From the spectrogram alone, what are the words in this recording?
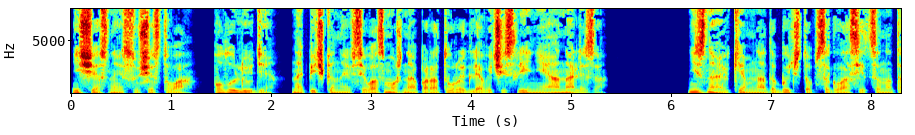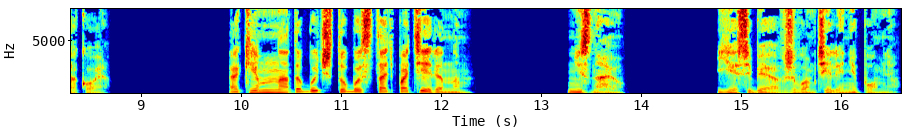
Несчастные существа, полулюди, напичканные всевозможной аппаратурой для вычисления и анализа. Не знаю, кем надо быть, чтобы согласиться на такое. А кем надо быть, чтобы стать потерянным? Не знаю. Я себя в живом теле не помню.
